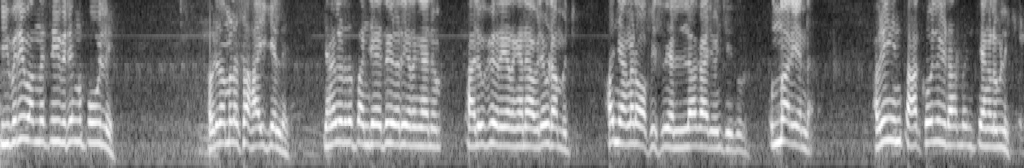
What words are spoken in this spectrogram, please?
ഇവർ വന്നിട്ട് ഇവരങ്ങ് പോവില്ലേ? അവർ നമ്മളെ സഹായിക്കല്ലേ? ഞങ്ങളിവിടുത്തെ പഞ്ചായത്ത് കയറി ഇറങ്ങാനും താലൂക്ക് കയറി ഇറങ്ങാനും അവരെ വിടാൻ പറ്റും. അത് ഞങ്ങളുടെ ഓഫീസിൽ എല്ലാ കാര്യവും ചെയ്തു കൊടുക്കും. ഒന്നും അറിയണ്ട. അവർ ഈ താക്കോൽ ഇടാൻ വേണ്ടി ഞങ്ങൾ വിളിക്കും.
